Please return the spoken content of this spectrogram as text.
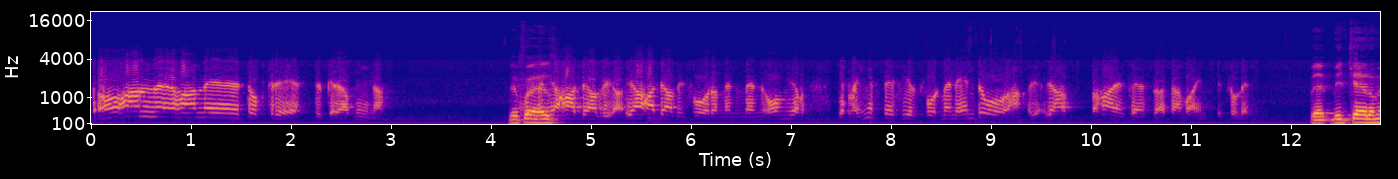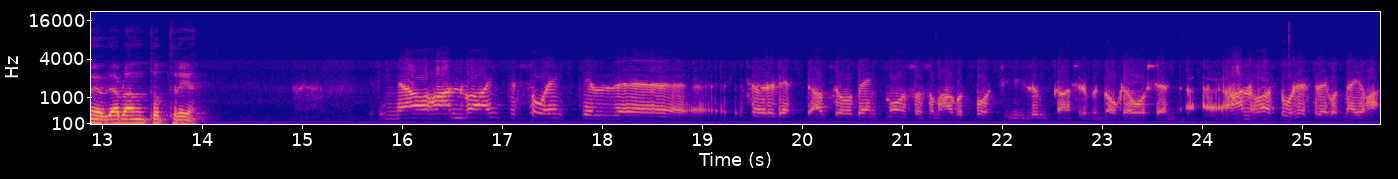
Ja, han, han är topp tre, tycker jag, mina. Det får Men jag... hade aldrig, jag hade aldrig svåra, men, men om jag, jag var ingen speciellt svår, men ändå, jag, jag har en känsla att han var inte så lätt. Vilka är de övriga bland topp tre? Ja, han var inte så enkel eh, före det. Alltså Bengt Månsson som har gått bort i lugnt kanske för några år sedan. Eh, han har stor hästväg åt mig och han,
